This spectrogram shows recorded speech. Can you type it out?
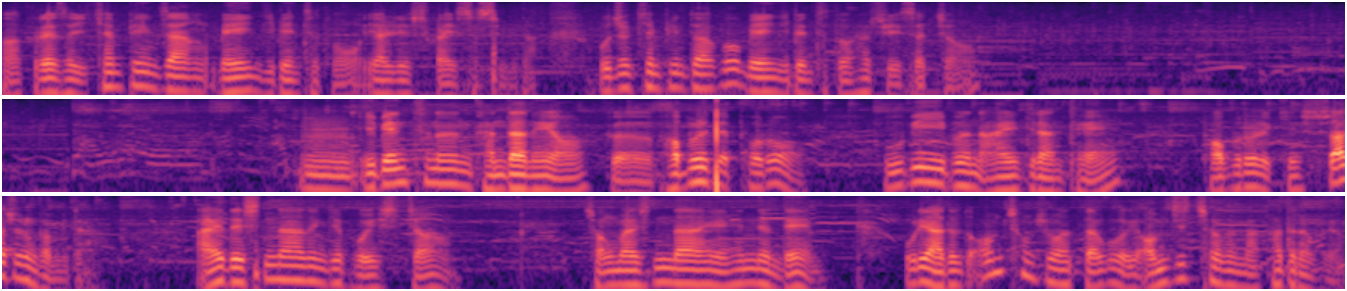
어, 그래서 이 캠핑장 메인 이벤트도 열릴 수가 있었습니다. 우중 캠핑도 하고 메인 이벤트도 할 수 있었죠. 음, 이벤트는 간단해요. 그 버블 대포로 우비 입은 아이들한테 버블을 이렇게 쏴주는 겁니다. 아이들 신나하는 게 보이시죠? 정말 신나해 했는데 우리 아들도 엄청 좋았다고 엄지척을 막 하더라고요.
